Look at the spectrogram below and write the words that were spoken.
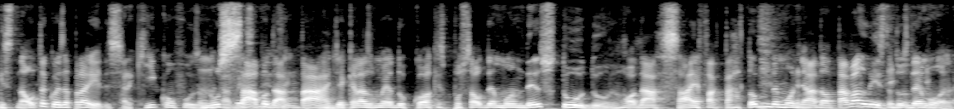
Ensinar outra coisa pra eles. Cara, que confusão. No sábado deles, à hein? tarde, aquelas mulheres do coque expulsar o demônio desse tudo. Rodar a saia, falar que tava todo mundo demoniado, não tava a lista dos demônios.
